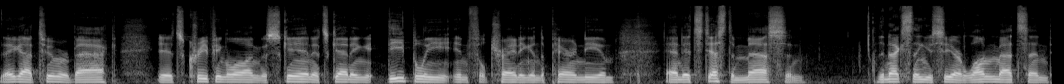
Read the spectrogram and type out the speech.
they got tumor back. It's creeping along the skin. It's getting deeply infiltrating in the perineum, and it's just a mess. And the next thing you see are lung mets, and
